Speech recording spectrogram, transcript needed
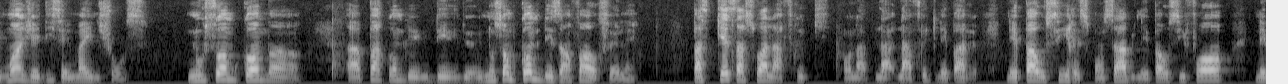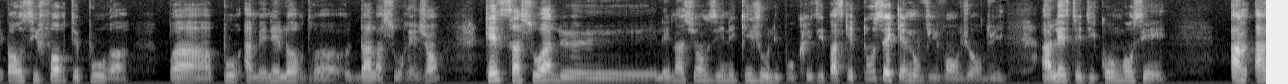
moi, je dis seulement une chose. Nous sommes comme, pas comme des, nous sommes comme des enfants orphelins. Parce que ce soit l'Afrique, l'Afrique n'est pas, pas aussi responsable, n'est pas aussi fort, n'est pas aussi forte pour, euh, pour amener l'ordre dans la sous-région, que ce soit le, les Nations Unies qui jouent l'hypocrisie, parce que tout ce que nous vivons aujourd'hui à l'est du Congo, c'est à, à,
